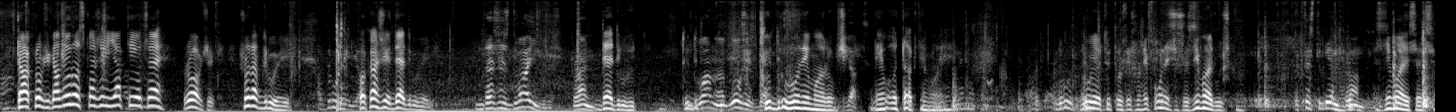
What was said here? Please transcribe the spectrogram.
А, Так, Ромчик, а ну розкажи, як ти оце, Ромчик, що там другий? а другий як? Покажи, де другий? Даже ж два ігри, правильно? Де другий? Тут, Два, на двох же ж два. тут другого нема, Ромчик. Як це? Не, отак немає. Друг, другий тут трохи, що не повністю, що знімай ручку. Так це ж тобі М-гранд. Знімається все.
